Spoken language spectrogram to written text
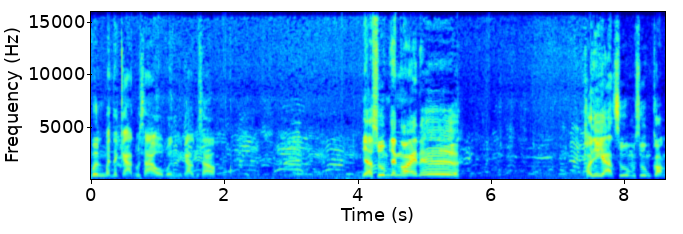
เบิ่งบรรยากาศผู้สาวเบิ่งบรรยากาศผู้สาวอย่าซูมจังหน่อยเด้อเขาอนุญาตซูมซูมกล่อง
